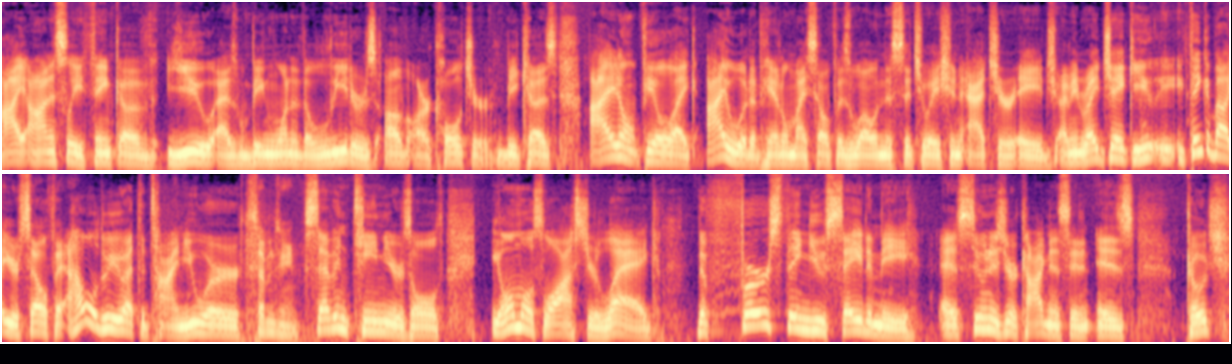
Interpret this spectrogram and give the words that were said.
I honestly think of you as being one of the leaders of our culture because I don't feel like I would have handled myself as well in this situation at your age. I mean, right, Jake? You, you think about yourself. How old were you at the time? You were 17. 17 years old. You almost lost your leg the first thing you say to me as soon as you're cognizant is, Coach,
